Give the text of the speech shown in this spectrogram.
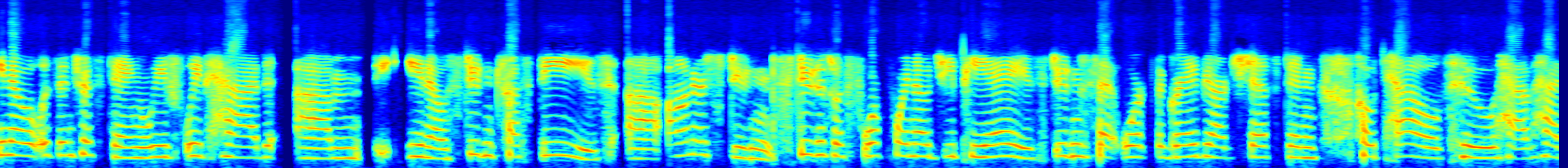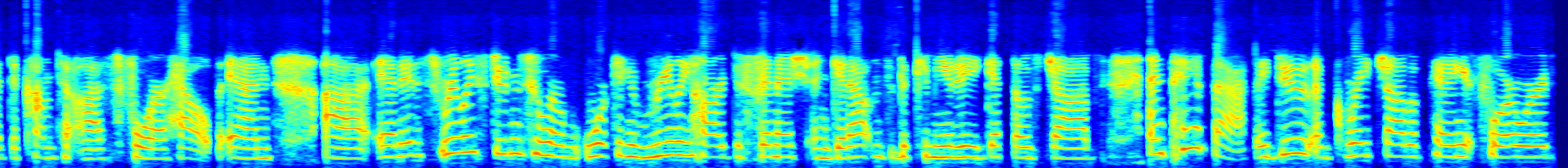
you know, it was interesting. We've we've had um, you know student trustees, uh, honor students, students with 4.0 GPAs students that work the graveyard shift in hotels who have had to come to us for help. And, uh, and it's really students who are working really hard to finish and get out into the community, get those jobs, and pay it back. They do a great job of paying it forward,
